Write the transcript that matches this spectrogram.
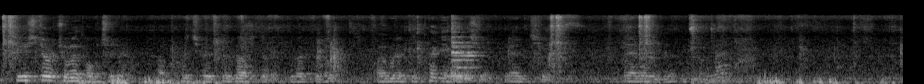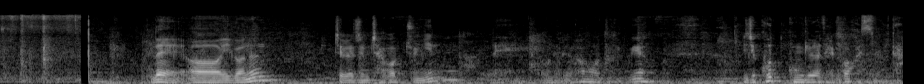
지금 시적으로 주면 더 붙여줘요 앞으로 그거 앞으로 얼굴에 비타게 그렇지 그렇지 네, 어, 이거는 제가 지금 작업 중인 네, 오늘의 화보들이고요. 이제 곧 공개가 될 것 같습니다.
